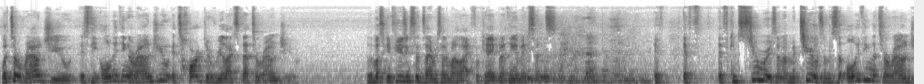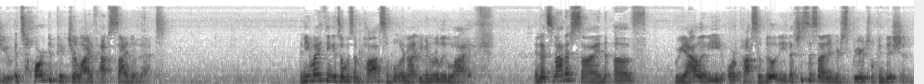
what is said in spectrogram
what's around you is the only thing around you, it's hard to realize that that's around you. The most confusing sentence I ever said in my life, okay? But I think it makes sense. if, if if consumerism and materialism is the only thing that's around you, it's hard to picture life outside of that. And you might think it's almost impossible or not even really life. And that's not a sign of reality or possibility, that's just a sign of your spiritual condition.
